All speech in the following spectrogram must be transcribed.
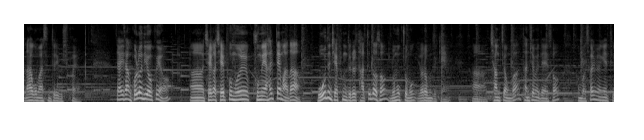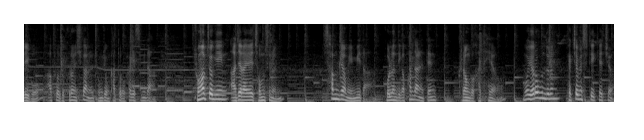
라고 말씀드리고 싶어요. 자 이상 골론디였고요. 어, 제가 제품을 구매할 때마다 모든 제품들을 다 뜯어서 요목조목 여러분들께 어, 장점과 단점에 대해서 한번 설명해 드리고 앞으로도 그런 시간을 종종 갖도록 하겠습니다. 종합적인 아제라의 점수는 3점입니다. 골런디가 판단할 땐 그런 것 같아요. 뭐 여러분들은 100점일 수도 있겠죠.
